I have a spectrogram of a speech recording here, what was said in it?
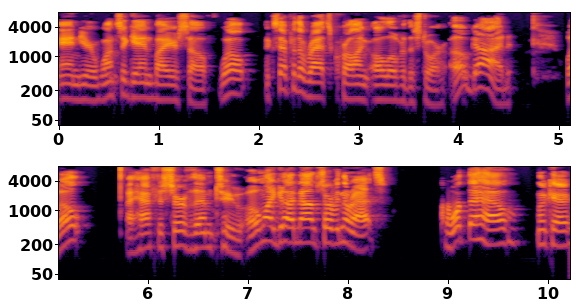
and you're once again by yourself. Well, except for the rats crawling all over the store. Oh, God. Well, I have to serve them too. Oh, my God, now I'm serving the rats. What the hell? Okay.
